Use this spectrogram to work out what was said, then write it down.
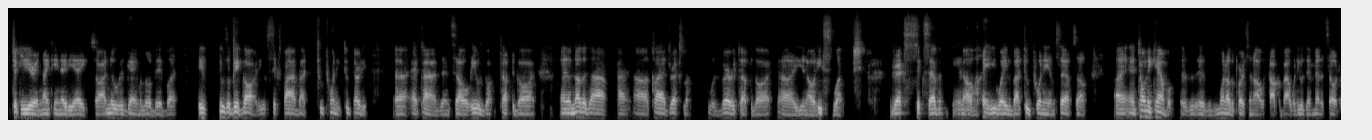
particular year in 1988, so I knew his game a little bit. But he, he was a big guard. He was 6'5", by 220, 230 uh, at times, and so he was tough to guard. And another guy, uh, Clyde Drexler, was very tough to guard. Uh, you know, he's what Drex six seven. You know, he weighed about two twenty himself. So, uh, and Tony Campbell is, is one other person I always talk about when he was in Minnesota.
